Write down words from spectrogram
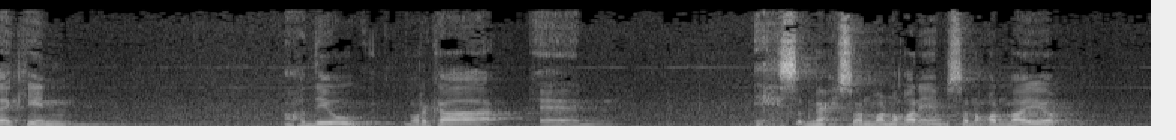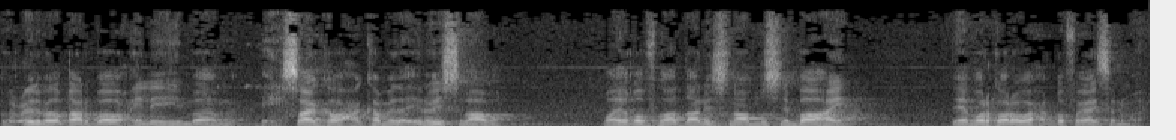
laakiin haddii uu markaa muxsan ma noqonaya mise noqon maayo oo culimada qaar ba waxay leeyihiin ixsaanka waxaa ka mid a inuu islaamo waayo qofku haddaanu islaam muslim ba ahayn. Dee marka hore wax qof hagaysan maayo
